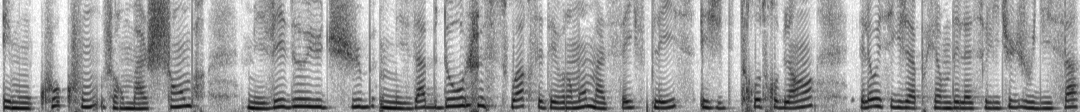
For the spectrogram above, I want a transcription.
Et mon cocon, genre ma chambre, mes V2 YouTube, mes abdos le soir, c'était vraiment ma safe place. Et j'étais trop trop bien. C'est là aussi que j'ai appréhendé la solitude, je vous dis ça.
